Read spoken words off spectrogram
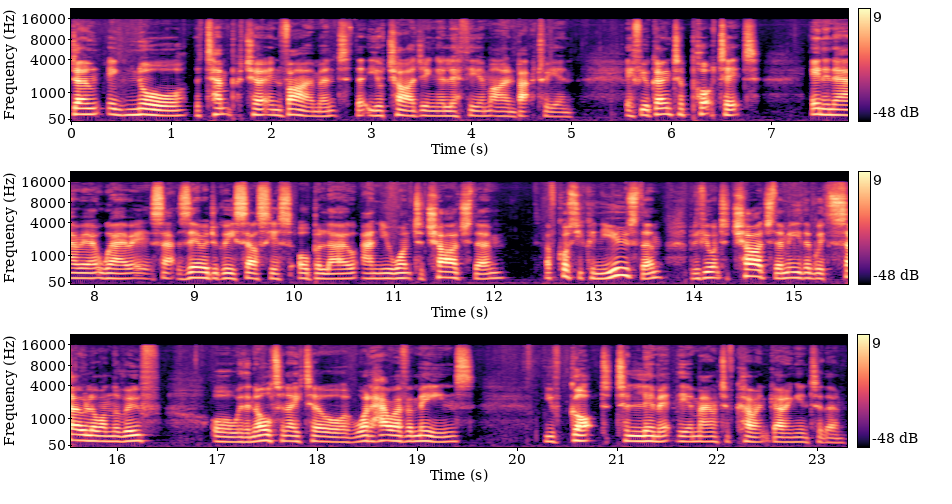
don't ignore the temperature environment that you're charging a lithium ion battery in. If you're going to put it in an area where it's at zero degrees Celsius or below and you want to charge them, of course you can use them, but if you want to charge them either with solar on the roof or with an alternator or what however means, you've got to limit the amount of current going into them.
